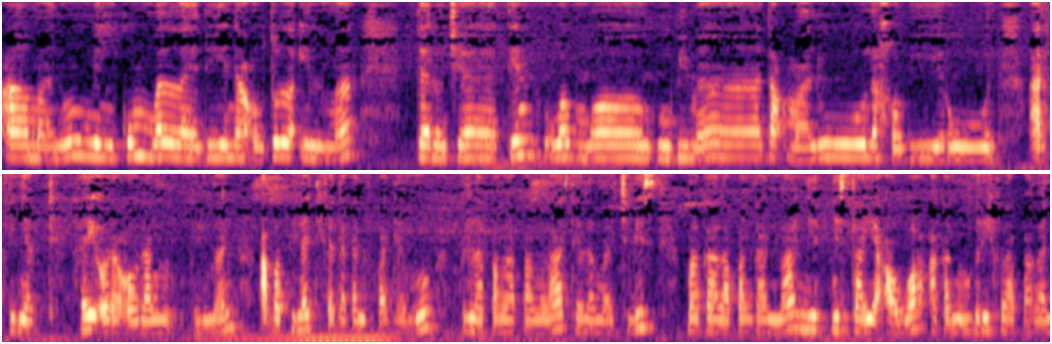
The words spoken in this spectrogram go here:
آمنوا منكم والذين أوتوا العلم darajatin wallahu bima ta'maluna khabirun. Artinya Hai orang-orang beriman, apabila dikatakan kepadamu, berlapang-lapanglah dalam majelis, maka lapangkanlah niscaya Allah akan memberi kelapangan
